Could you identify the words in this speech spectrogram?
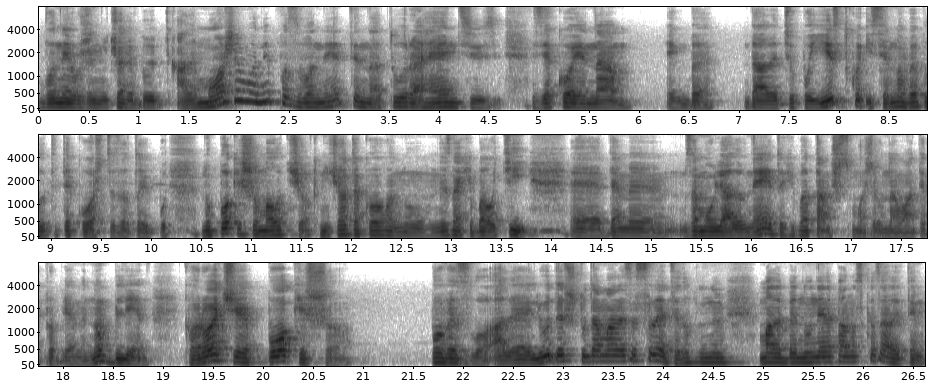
вони вже нічого не будуть. Але може вони позвонити на турагенцію, з, з якої нам якби дали цю поїздку і все одно виплатити кошти за той путь. Ну, поки що молчок. Нічого такого, ну, не знаю, хіба у тій, е, де ми замовляли в неї, то хіба там щось може вона мати проблеми. Ну, блін. Коротше, поки що. Повезло, але люди ж туди мали заселитися. Тобто ну, мали би, ну не напевно сказали тим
